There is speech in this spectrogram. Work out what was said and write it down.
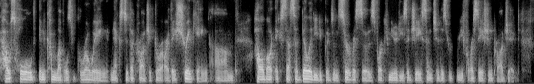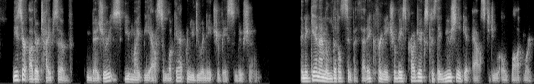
household income levels growing next to the project or are they shrinking? Um, how about accessibility to goods and services for communities adjacent to this reforestation project? These are other types of measures you might be asked to look at when you do a nature-based solution. And again, I'm a little sympathetic for nature-based projects because they usually get asked to do a lot more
